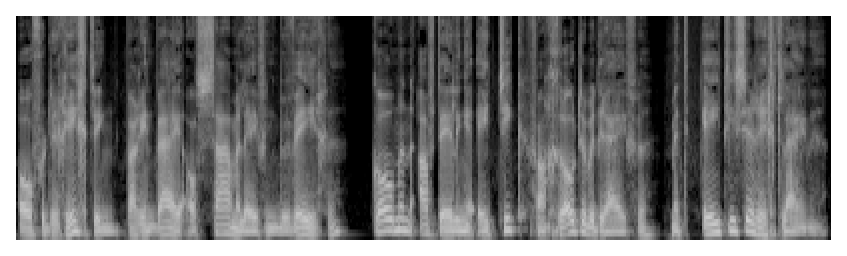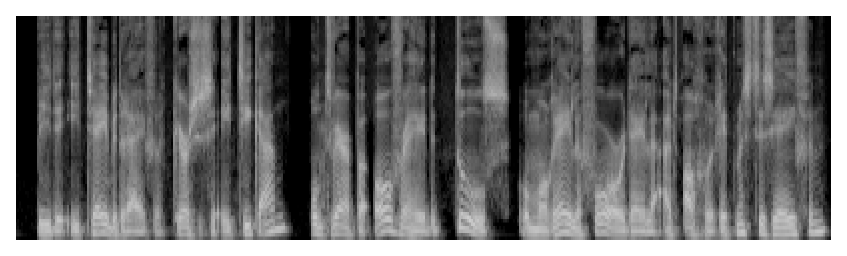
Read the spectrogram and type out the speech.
over de richting waarin wij als samenleving bewegen, komen afdelingen ethiek van grote bedrijven met ethische richtlijnen, bieden IT-bedrijven cursussen ethiek aan, ontwerpen overheden tools om morele vooroordelen uit algoritmes te zeven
